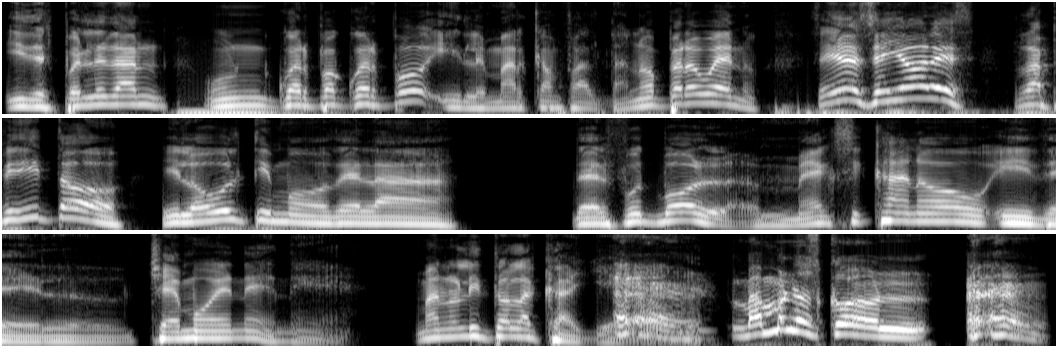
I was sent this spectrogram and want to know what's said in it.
Y después le dan un cuerpo a cuerpo y le marcan falta, ¿no? Pero bueno, señores, señores, rapidito. Y lo último de la del fútbol mexicano y del Chemo NN. Manolito la calle. Vámonos con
